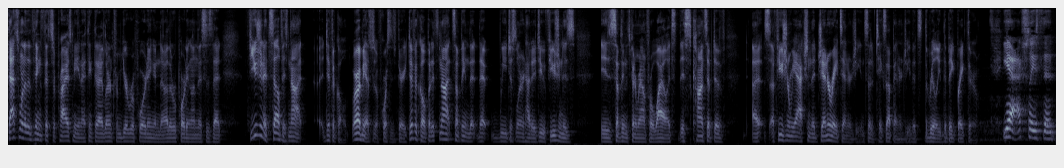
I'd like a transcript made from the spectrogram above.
That's one of the things that surprised me. And I think that I learned from your reporting and the other reporting on this is that fusion itself is not difficult. Or I mean, of course, it's very difficult, but it's not something that that we just learn how to do. Fusion is is something that's been around for a while. It's this concept of uh, a, a fusion reaction that generates energy instead of takes up energy. That's the, really the big breakthrough. Yeah, actually, the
